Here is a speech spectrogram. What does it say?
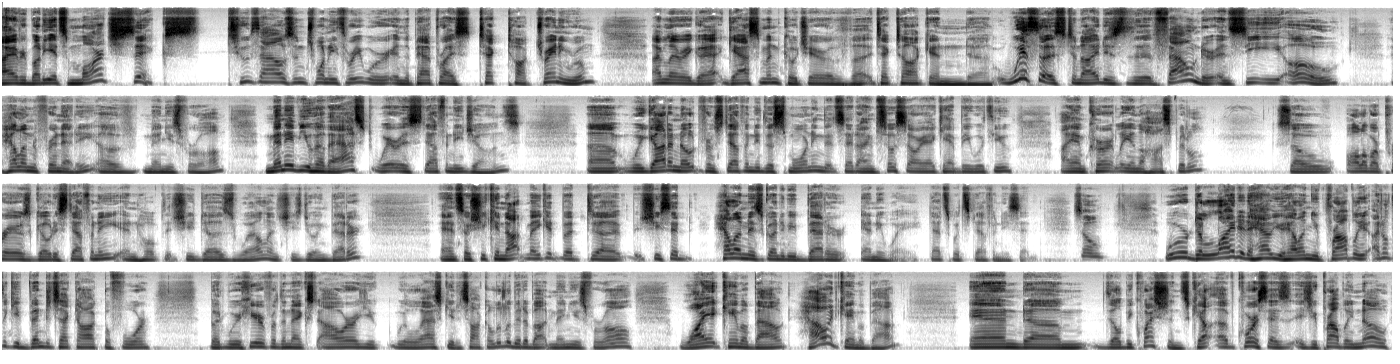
Hi, everybody. It's March 6th, 2023. We're in the Pat Price Tek Talk training room. I'm Larry Gassman, co chair of uh, Tek Talk, and uh, with us tonight is the founder and CEO, Helen Frenetti of Menus for All. Many of you have asked, where is Stephanie Jones? Um, we got a note from Stephanie this morning that said, I'm so sorry I can't be with you. I am currently in the hospital. So all of our prayers go to Stephanie and hope that she does well and she's doing better. And so she cannot make it, but uh, she said Helen is going to be better anyway. That's what Stephanie said. So we're delighted to have you, Helen. You probably, I don't think you've been to Tek Talk before, but we're here for the next hour. You, we'll ask you to talk a little bit about Menus for All, why it came about, how it came about, and um, there'll be questions. Of course, as, as you probably know,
